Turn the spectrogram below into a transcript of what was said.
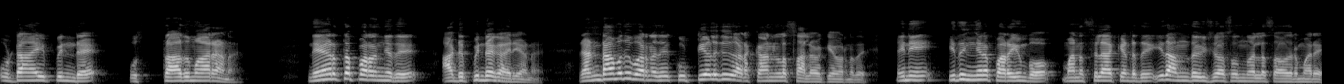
ഉടായ്പിന്റെ ഉസ്താദുമാരാണ്. നേരത്തെ പറഞ്ഞത് അടുപ്പിന്റെ കാര്യമാണ്. രണ്ടാമത് പറഞ്ഞത് കുട്ടികൾക്ക് കടക്കാനുള്ള സ്ഥലമൊക്കെ പറഞ്ഞത്. ഇനി ഇതിങ്ങനെ പറയുമ്പോൾ മനസ്സിലാക്കേണ്ടത് ഇത് അന്ധവിശ്വാസമൊന്നുമല്ല സഹോദരന്മാരെ.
